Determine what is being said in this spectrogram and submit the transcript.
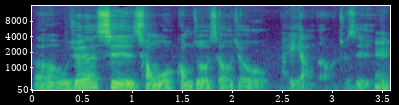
呃，我觉得是从我工作的时候就培养的，就是嗯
